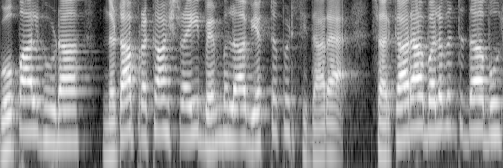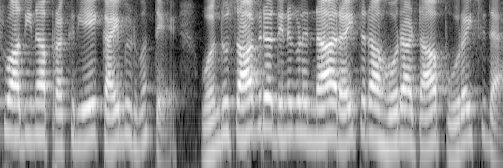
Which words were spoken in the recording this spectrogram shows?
ಗೋಪಾಲ್ ಗೌಡ ನಟ ಪ್ರಕಾಶ್ ರೈ ಬೆಂಬಲ ವ್ಯಕ್ತಪಡಿಸಿದ್ದಾರೆ. ಸರ್ಕಾರ ಬಲವಂತದ ಭೂಸ್ವಾಧೀನ ಪ್ರಕ್ರಿಯೆ ಕೈಬಿಡುವಂತೆ ಒಂದು ಸಾವಿರ ದಿನಗಳನ್ನ ರೈತರ ಹೋರಾಟ ಪೂರೈಸಿದೆ.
